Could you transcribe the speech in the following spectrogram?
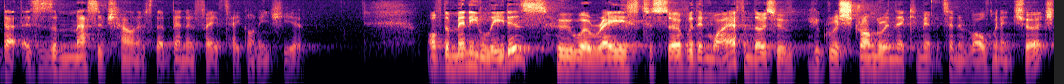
That, this is a massive challenge that Ben and Faith take on each year. Of the many leaders who were raised to serve within YF and those who, who grew stronger in their commitments and involvement in church,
